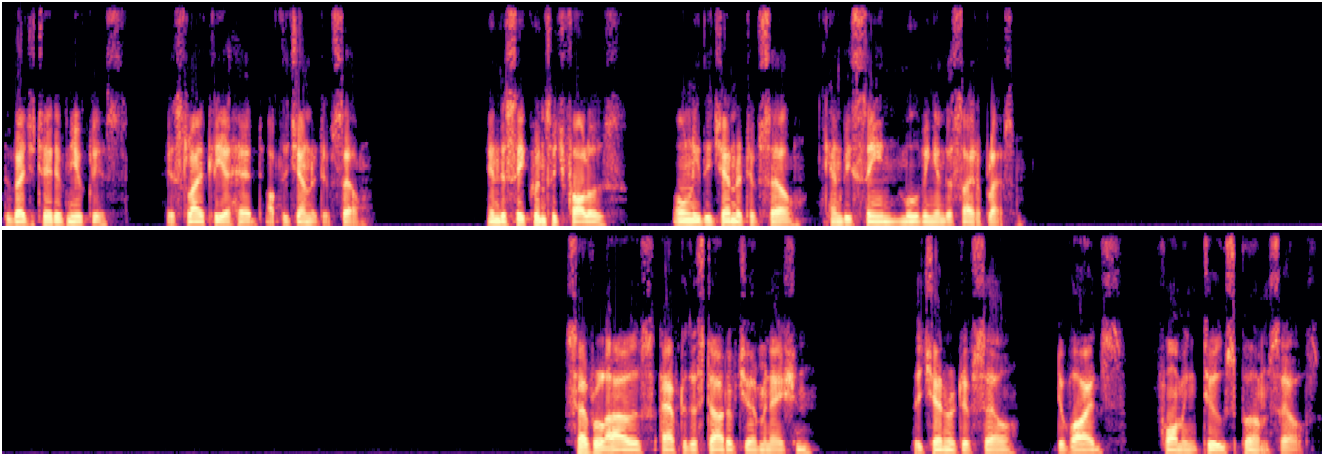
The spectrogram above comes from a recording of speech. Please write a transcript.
The vegetative nucleus is slightly ahead of the generative cell. In the sequence which follows, only the generative cell can be seen moving in the cytoplasm. Several hours after the start of germination, the generative cell divides, forming two sperm cells.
